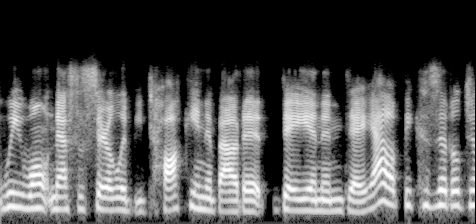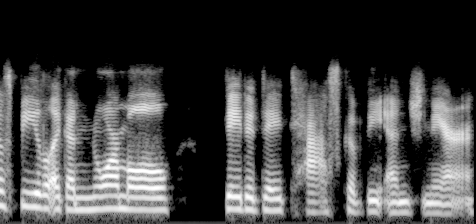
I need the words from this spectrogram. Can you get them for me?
We won't necessarily be talking about it day in and day out because it'll just be like a normal day-to-day task of the engineer.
